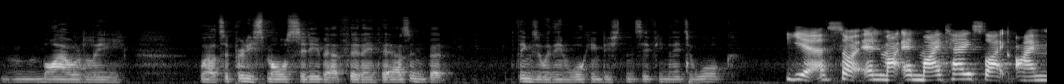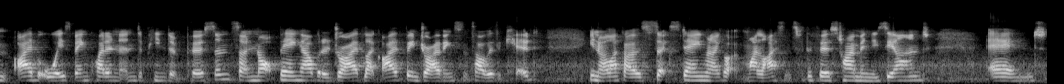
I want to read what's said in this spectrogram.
mildly, well, it's a pretty small city, about 13,000, but things are within walking distance if you need to walk. Yeah, so in my in my case, like I'm I've always been quite an independent person, so not being able to drive, like I've been driving since I was a kid. You know, like I was 16 when I got my license for the first time in New Zealand and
